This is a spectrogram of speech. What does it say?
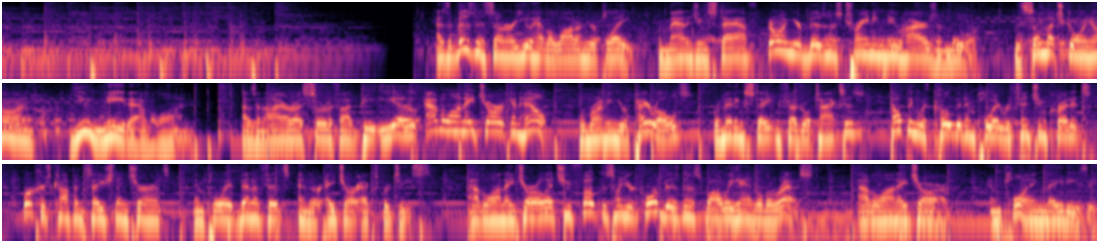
As a business owner, you have a lot on your plate from managing staff, growing your business, training new hires, and more. With so much going on, you need Avalon. As an IRS certified PEO, Avalon HR can help from running your payrolls, remitting state and federal taxes, helping with COVID employee retention credits, workers' compensation insurance, employee benefits, and their HR expertise. Avalon HR lets you focus on your core business while we handle the rest. Avalon HR, employing made easy.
